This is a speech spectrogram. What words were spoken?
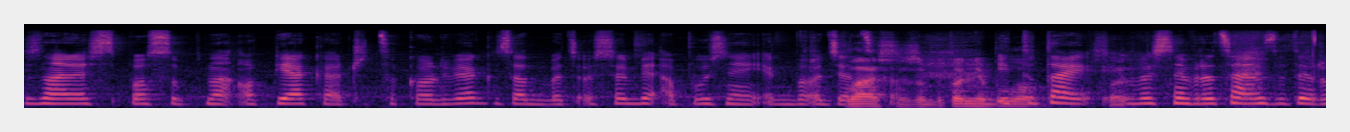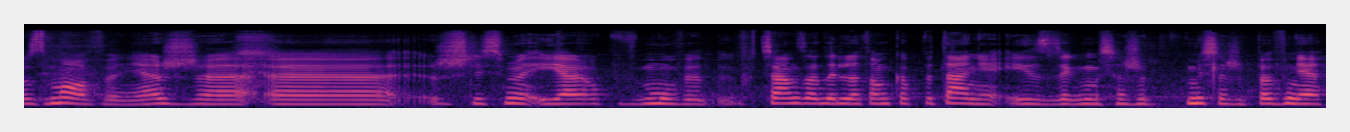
znaleźć sposób na opiekę czy cokolwiek, zadbać o siebie, a później jakby o dziecko. Właśnie, żeby to nie I było... tutaj Sorry. właśnie wracając do tej rozmowy, nie, że e, szliśmy i ja mówię, chciałam zadać dla Tomka pytanie i jak myślę, że, myślę, że pewnie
